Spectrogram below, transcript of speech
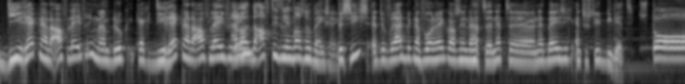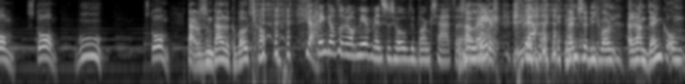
direct naar de aflevering. Maar dan bedoel ik echt direct naar de aflevering. Ja, de aftiteling was nog bezig. Precies, eh, de vooruitblik naar vorige week was inderdaad eh, net, eh, net bezig. En toen stuurde die dit. Stom, stom, boe, stom. Nou, dat is een duidelijke boodschap. ja, Ik denk dat er wel meer mensen zo op de bank zaten. dat is wel Nou, lekker. Ja. Mensen die gewoon eraan denken om,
